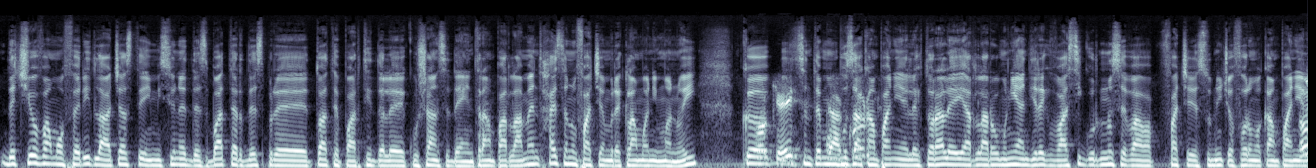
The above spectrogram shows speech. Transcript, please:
deci eu v-am oferit la această emisiune dezbateri despre toate partidele cu șanse de a intra în Parlament. Hai să nu facem reclamă nimănui, că Ok, suntem de în buza acord. campaniei electorale, iar la România în direct, vă asigur, nu se va face sub nicio formă campanie Ok,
